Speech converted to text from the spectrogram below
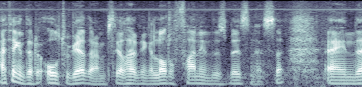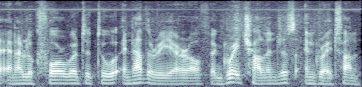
I think that altogether I'm still having a lot of fun in this business uh, and, and I look forward to, another year of uh, great challenges and great fun.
